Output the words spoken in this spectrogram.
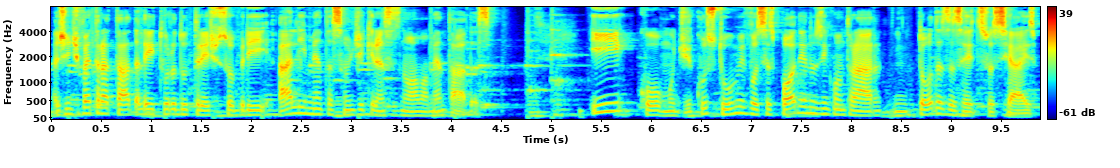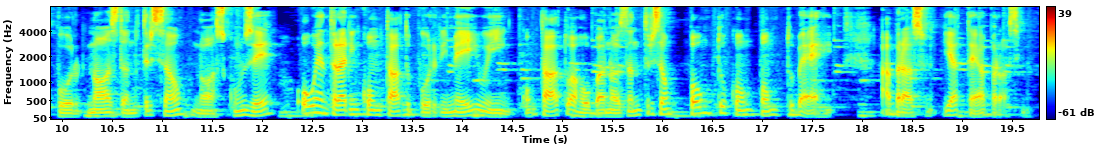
a gente vai tratar da leitura do trecho sobre alimentação de crianças não amamentadas. E, como de costume, vocês podem nos encontrar em todas as redes sociais por Nós da Nutrição, Nós com Z, ou entrar em contato por e-mail em contato@nosdanutrição.com.br. Abraço e até a próxima.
